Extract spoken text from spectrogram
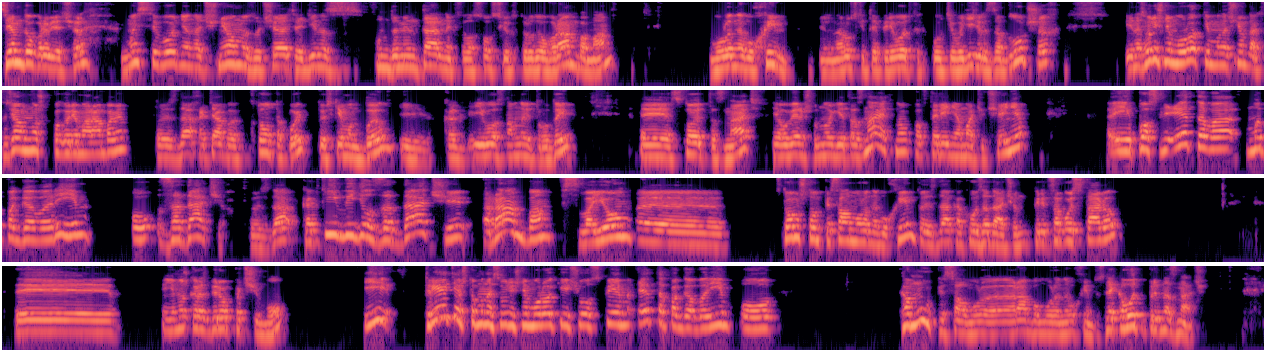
Всем добрый вечер. Мы сегодня начнем изучать один из фундаментальных философских трудов Рамбама, Мурена Вухим, или на русский это переводит как «Путеводитель заблудших». И на сегодняшнем уроке мы начнем так. Сначала немножко поговорим о Рамбаме, то есть, да, хотя бы кто он такой, то есть кем он был и как его основные труды. Э, стоит это знать. Я уверен, что многие это знают, но повторение мать учения. И после этого мы поговорим о задачах то есть, да, какие видел задачи Рамбам в своем, э, в том, что он писал Мурана Вухим, то есть, да, какую задачу он перед собой ставил. Э, и немножко разберем, почему. И третье, что мы на сегодняшнем уроке еще успеем, это поговорим о кому писал Рамбам Мурана Вухим, то есть для кого это предназначено.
